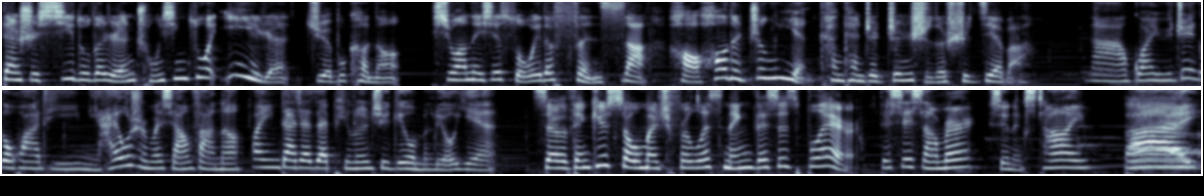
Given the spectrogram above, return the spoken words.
但是吸毒的人重新做艺人绝不可能。希望那些所谓的粉丝啊，好好的睁眼看看这真实的世界吧。那关于这个话题，你还有什么想法呢？欢迎大家在评论区给我们留言。 So thank you so much for listening. This is Blair. This is Summer. See you next time. Bye.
